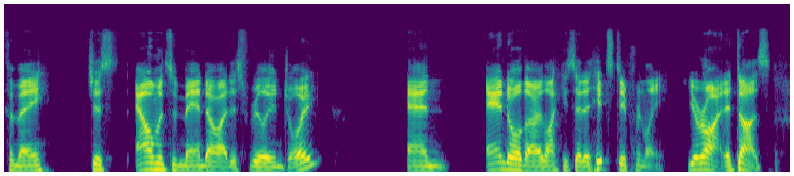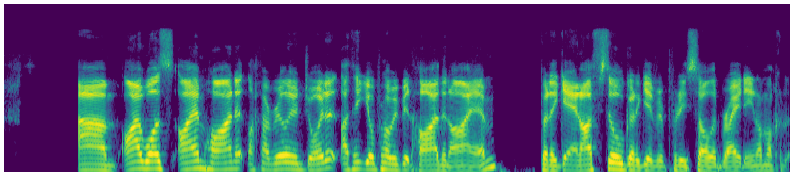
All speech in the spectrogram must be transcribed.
for me. Just elements of Mando I just really enjoy. And and although, like you said, it hits differently. You're right, it does. Um, I was I am high on it. Like I really enjoyed it. I think you're probably a bit higher than I am. But again, I've still got to give it a pretty solid rating. I'm not gonna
